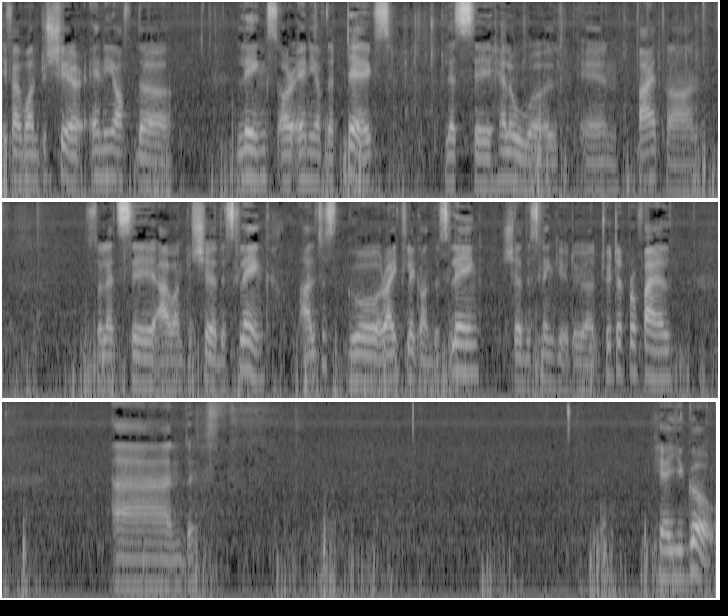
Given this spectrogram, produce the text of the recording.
if I want to share any of the links or any of the text let's say hello world in Python. So let's say I want to share this link. I'll just go right click on this link share this link to your Twitter profile and here you go.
